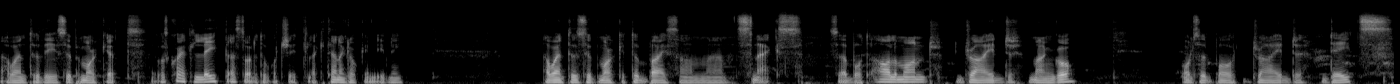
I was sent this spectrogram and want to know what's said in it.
I went to the supermarket. It was quite late. I started to watch it, like 10 o'clock in the evening. I went to the supermarket to buy some uh, snacks. So I bought almond, dried mango, also bought dried dates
